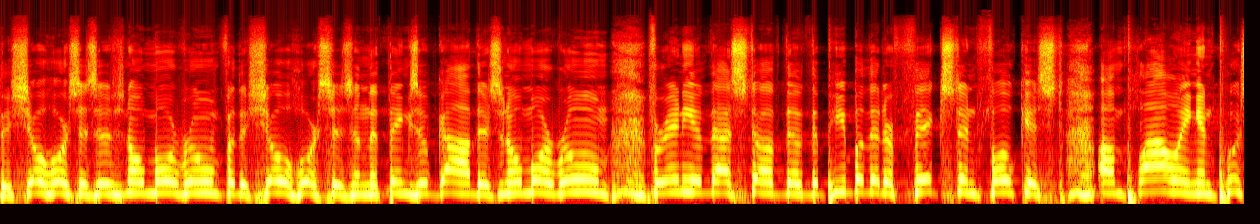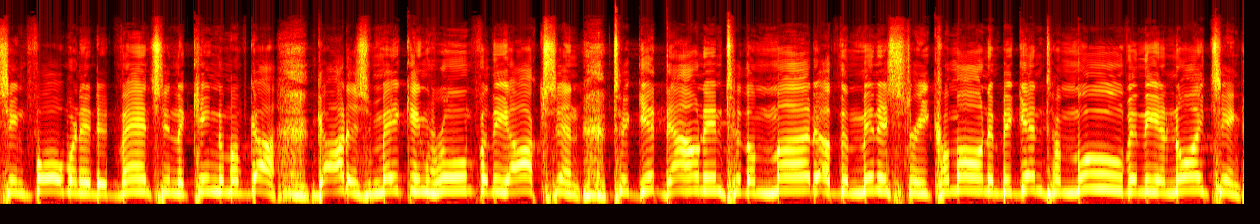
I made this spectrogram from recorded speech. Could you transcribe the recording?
The show horses, there's no more room for the show horses and the things of God. There's no more room for any of that stuff. The, the people that are fixed and focused on plowing and pushing forward and advancing the kingdom of God. God is making room for the oxen to get down into the mud of the ministry. Come on and begin to move in the anointing,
